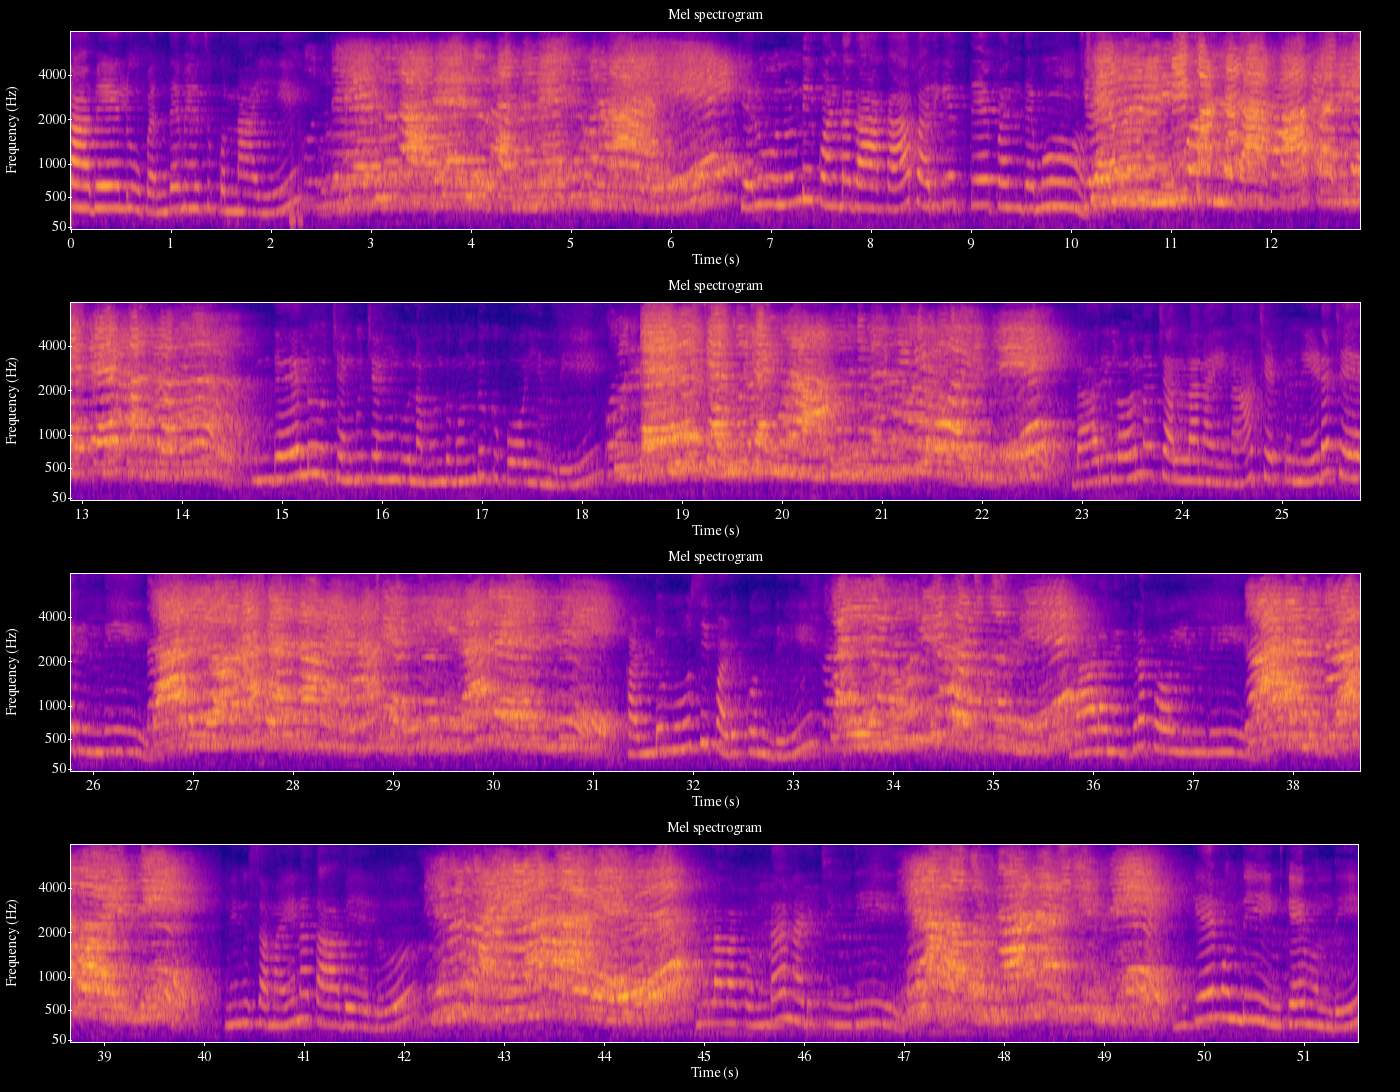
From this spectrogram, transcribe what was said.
తాబేలు పందెమేసుకున్నాయి. చెరువు నుండి కొండ దాకా పరిగెత్తే పందెము. కుందేలు చెంగు చెంగున ముందు ముందుకు పోయింది. దారిలోన చల్లనైన చెట్టు నీడ చేరింది. కళ్ళు మూసి పడుకుంది. గాఢ నిద్రపోయింది నిమిషమైన తాబేలు. నిలవకుండా నడిచింది. ఇంకేముంది ఇంకేముంది?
